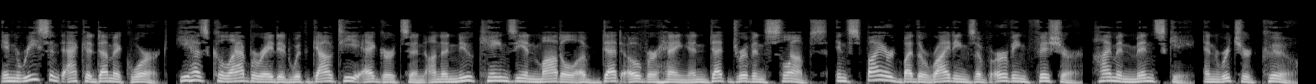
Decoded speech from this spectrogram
In recent academic work, he has collaborated with Gauti Eggertsson on a new Keynesian model of debt overhang and debt-driven slumps, inspired by the writings of Irving Fisher, Hyman Minsky, and Richard Koo.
